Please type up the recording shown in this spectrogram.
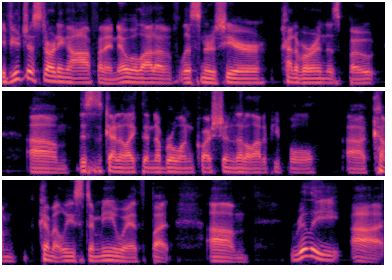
if you're just starting off, and I know a lot of listeners here kind of are in this boat. Um, this is kind of like the number one question that a lot of people uh, come come at least to me with. But um, really, uh,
